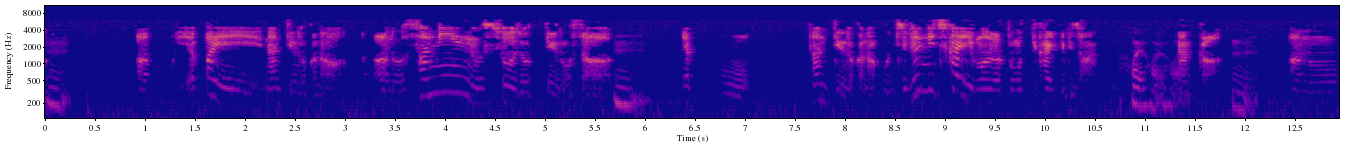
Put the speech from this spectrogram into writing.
うん。あやっぱり、なんていうのかな、あの、3人の少女っていうのをさ、うん。やっぱこう、なんていうのかな、こう自分に近いものだと思って書いてるじゃん。はいはいはいなん。か、うん。あの、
